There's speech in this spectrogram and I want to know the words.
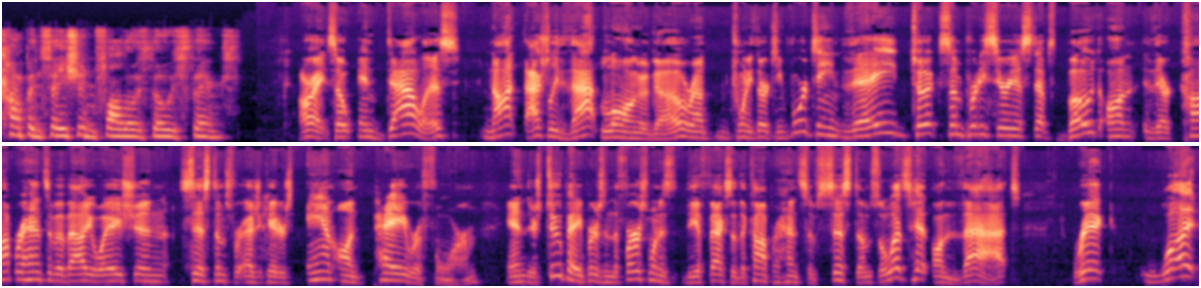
compensation follows those things. All right. So in Dallas, not actually that long ago, around 2013 14, they took some pretty serious steps both on their comprehensive evaluation systems for educators and on pay reform. And there's two papers, and the first one is the effects of the comprehensive system. So let's hit on that. Rick, what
